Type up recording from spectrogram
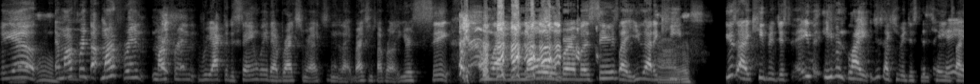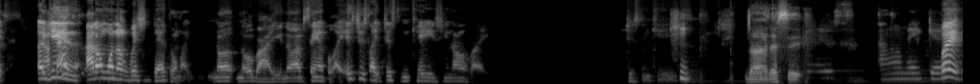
But yeah, and my friend, thought, my friend, my friend reacted the same way that Braxton reacted. Like Braxton was like, "Bro, you're sick." I'm like, "No, bro, but serious, like you gotta Nah, keep, that's- you gotta keep it just even, even like you just gotta keep it just in Just in case. Like case. Now, again, I don't want to wish death on like no nobody. You know what I'm saying? But like, it's just like just in case, you know, like just in case. nah, that's it. I'll make it. But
